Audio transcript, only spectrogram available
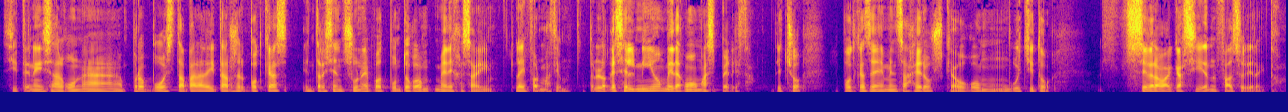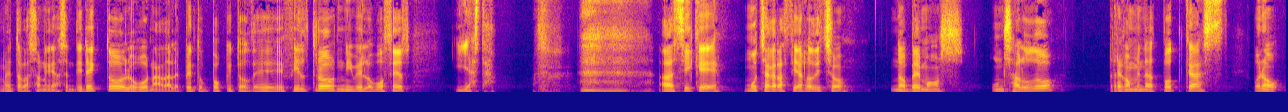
Si tenéis alguna propuesta para editaros el podcast, entráis en sunepod.com, me dejas ahí la información. Pero lo que es el mío me da como más pereza. De hecho, el podcast de mensajeros que hago con Wichito se graba casi en falso directo. Meto las sonidas en directo, luego nada, le peto un poquito de filtro, nivelo voces y ya está. Así que, muchas gracias, lo dicho. Nos vemos. Un saludo. Recomendad podcast. Bueno,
